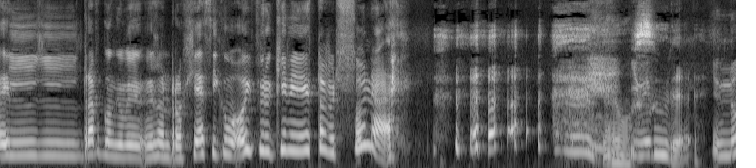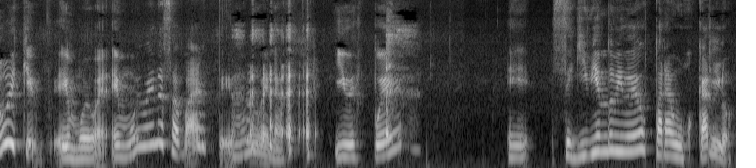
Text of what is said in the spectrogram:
el rap con que me, sonrojé así como, ¡ay, pero quién es esta persona! La hermosura. no, es que es muy buena, es muy buena esa parte, es muy buena. Y después eh, seguí viendo videos para buscarlo.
